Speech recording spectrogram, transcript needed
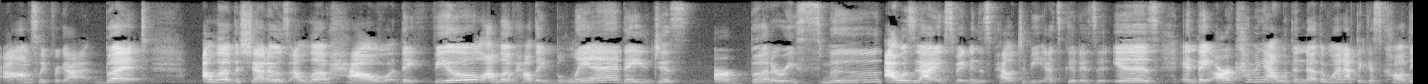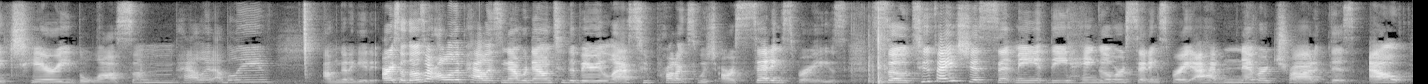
I honestly forgot. But I love the shadows. I love how they feel. I love how they blend. They just are buttery smooth. I was not expecting this palette to be as good as it is. And they are coming out with another one. I think it's called the Cherry Blossom palette, I believe. I'm gonna get it. All right, so those are all of the palettes. Now we're down to the very last two products, which are setting sprays. So Too Faced just sent me the Hangover setting spray. I have never tried this out.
